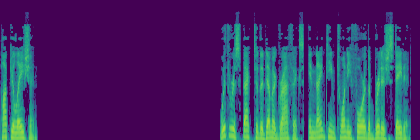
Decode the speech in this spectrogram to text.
Population With respect to the demographics, in 1924 the British stated,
